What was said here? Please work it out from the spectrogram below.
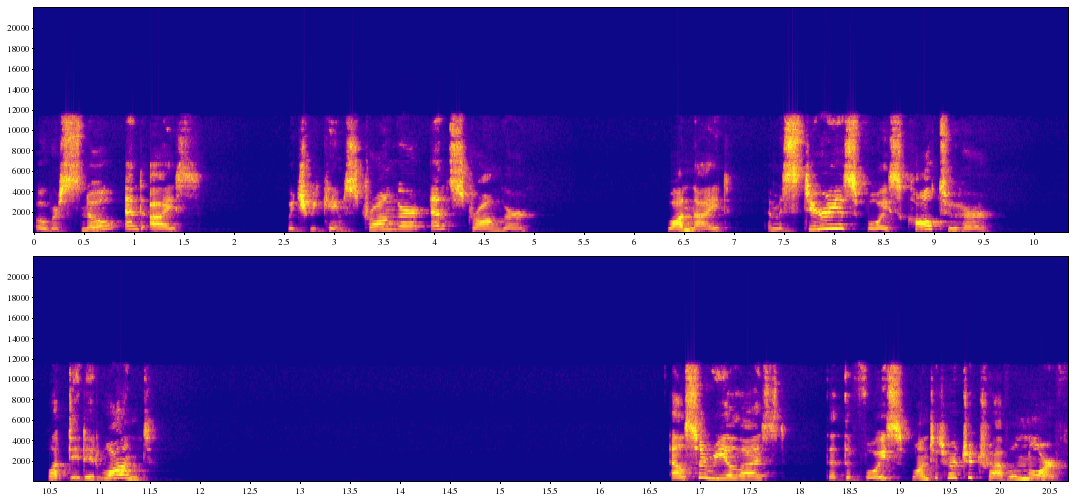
over snow and ice, which became stronger and stronger. One night, a mysterious voice called to her. What did it want? Elsa realized that the voice wanted her to travel north.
